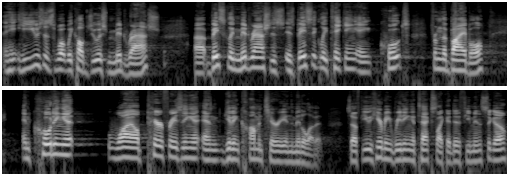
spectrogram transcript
And he, he uses what we call Jewish midrash. Uh, basically, midrash is, is basically taking a quote from the Bible and quoting it while paraphrasing it and giving commentary in the middle of it. So if you hear me reading a text like I did a few minutes ago,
